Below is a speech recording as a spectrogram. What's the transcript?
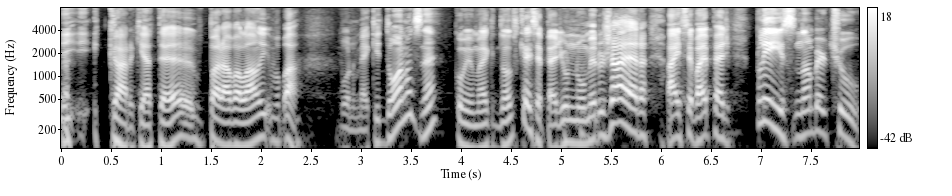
E, cara, que até parava lá e. Ah, Vou no McDonald's, né? Comi o McDonald's, porque aí você pede um número, já era. Aí você vai e pede, please, number two.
